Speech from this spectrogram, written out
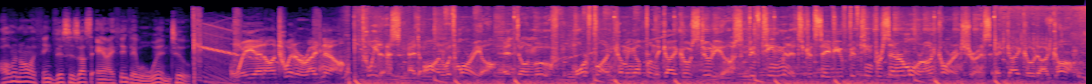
all in all, I think this is us, and I think they will win too. Weigh in on Twitter right now. Tweet us at On With Mario. And don't move. More fun coming up from the Geico Studios. 15 minutes could save you 15% or more on car insurance at geico.com.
